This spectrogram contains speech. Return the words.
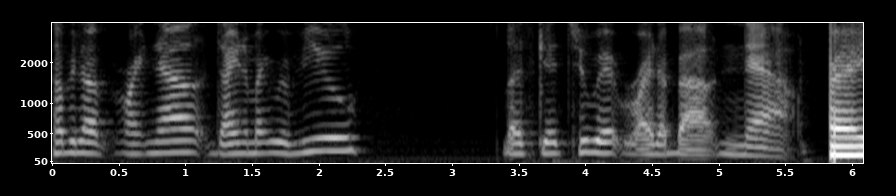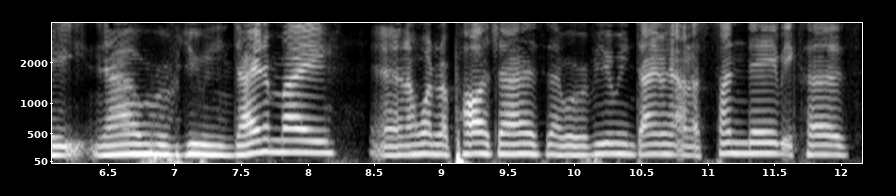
Coming up right now, Dynamite Review. Let's get to it right about now. Right now, we're reviewing Dynamite. And I want to apologize that we're reviewing Dynamite on a Sunday because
